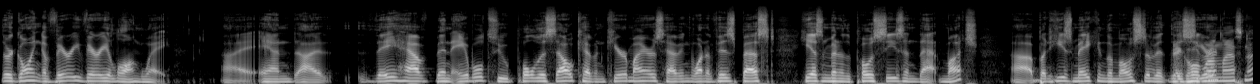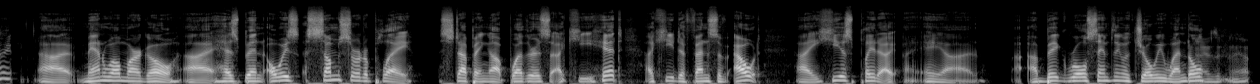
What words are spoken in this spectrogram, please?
they're going a very, very long way. Uh, and uh, they have been able to pull this out. Kevin Kiermaier's having one of his best. He hasn't been in the postseason that much, uh, but he's making the most of it Big this home year run last night. uh, Manuel Margot uh, has been always some sort of play stepping up, whether it's a key hit, a key defensive out. Uh, he has played a a, a a big role. Same thing with Joey Wendle. Yep.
